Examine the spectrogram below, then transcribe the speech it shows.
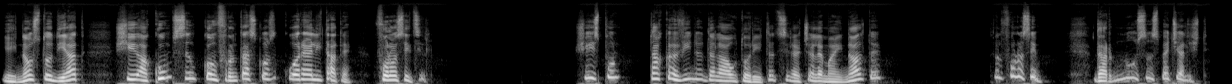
Ei n-au studiat și acum sunt confruntați cu o, cu o realitate. Folosiți-l. Și ei spun, dacă vine de la autoritățile cele mai înalte, îl folosim. Dar nu sunt specialiști.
